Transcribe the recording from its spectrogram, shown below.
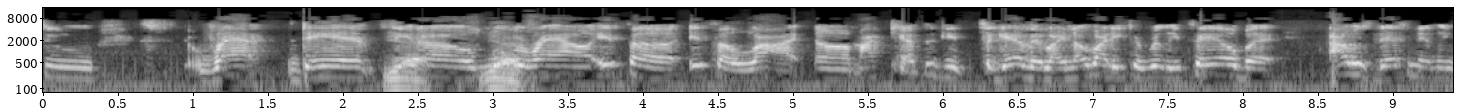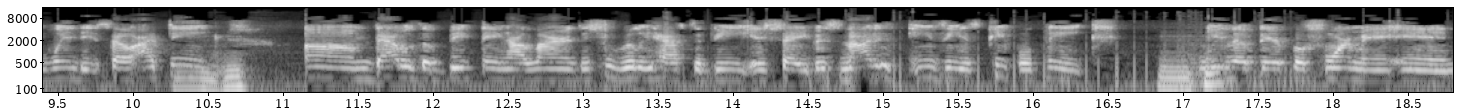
to rap, dance, you know, move yes. around. It's a it's a lot. Um, I kept it get together like nobody could really tell, but I was definitely winded. So I think Mm-hmm. um, that was a big thing I learned that you really have to be in shape. It's not as easy as people think Mm-hmm. getting up there performing and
